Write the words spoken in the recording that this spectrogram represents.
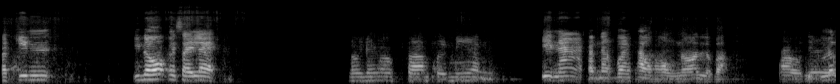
มากินอีโนไปใส่แหละเรายังเอาตามไปเมียนเจ้หน้ากับนักบอลเข้าห้องนอนหรือเปล่าเข้าเนี่ยแล้ว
